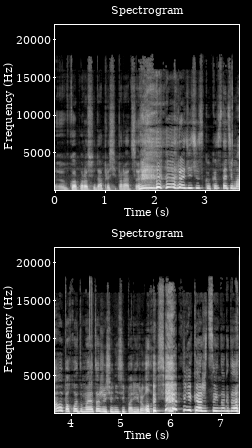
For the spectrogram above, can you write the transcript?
Э, К вопросу, да, про сепарацию родительскую. Кстати, мама, походу, моя тоже еще не сепарировалась, мне кажется, иногда.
